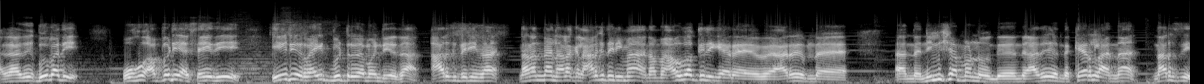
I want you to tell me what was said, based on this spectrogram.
அதாவது பூபதி ஓஹோ அப்படியா செய்தி? ஈடு ரைட் விட்டுற வேண்டியதுதான். யாருக்கு தெரியுமா? நடந்தா நடக்கல. யாருக்கு தெரியுமா? நம்ம அவுபக்கரிக்கார யாரு இந்த அந்த நிமிஷம் பண்ணும் இந்த இந்த அது இந்த கேரளா தான் நரசி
